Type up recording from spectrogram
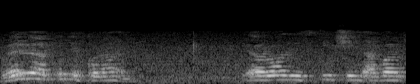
where you are putting Quran, you are always teaching about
